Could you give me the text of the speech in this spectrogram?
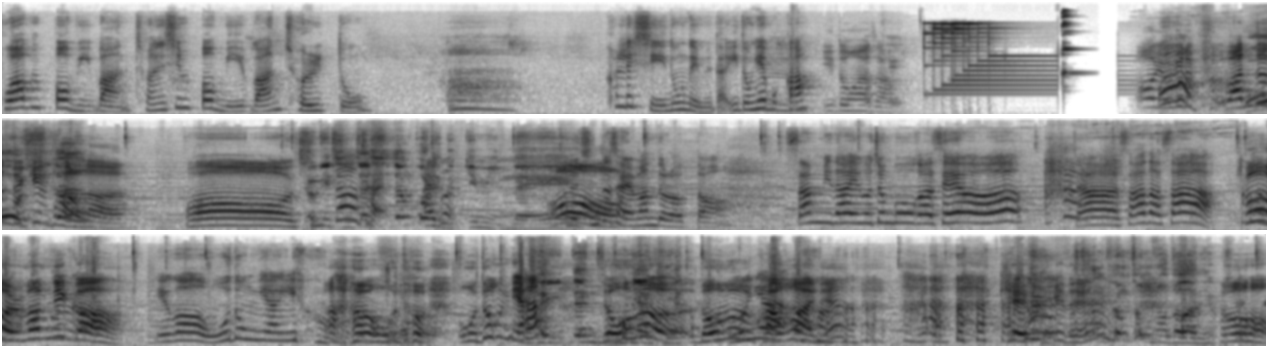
보안법 위반, 전신법 위반, 절도. 클래시 이동됩니다. 이동해볼까? 음, 이동하자. 오케이. 어 여기는 부- 완전 오, 느낌 시장. 달라. 와 여기 진짜 진짜 잘. 시장거리 알고- 느낌이 있네. 어. 진짜 잘 만들었다. 쌉니다. 이거 좀 보고 가세요. 자, 싸다 싸. 그거 얼마입니까? 이거 오동량이요. 아 오동 오동량? 아, 이땐 너무 너무 뭐냐? 과거 아니야? 개웃기네. 상평통보도 아니고 어.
